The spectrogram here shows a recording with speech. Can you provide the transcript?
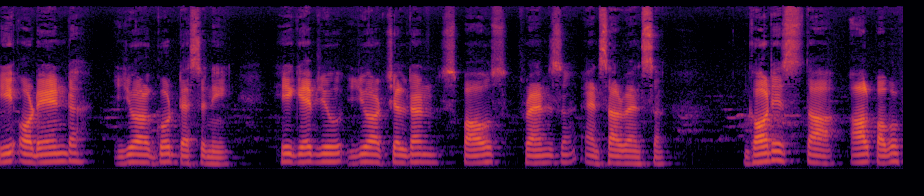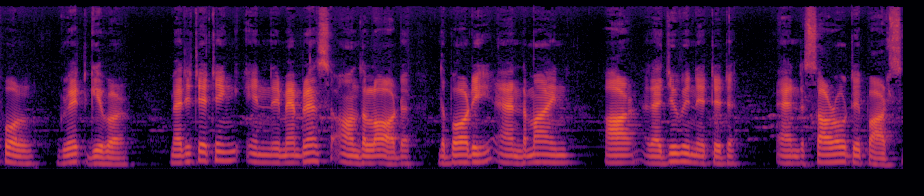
He ordained your good destiny. He gave you your children, spouse, friends, and servants. God is the all powerful. great giver. Meditating in remembrance on the Lord, the body and the mind are rejuvenated and sorrow departs.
